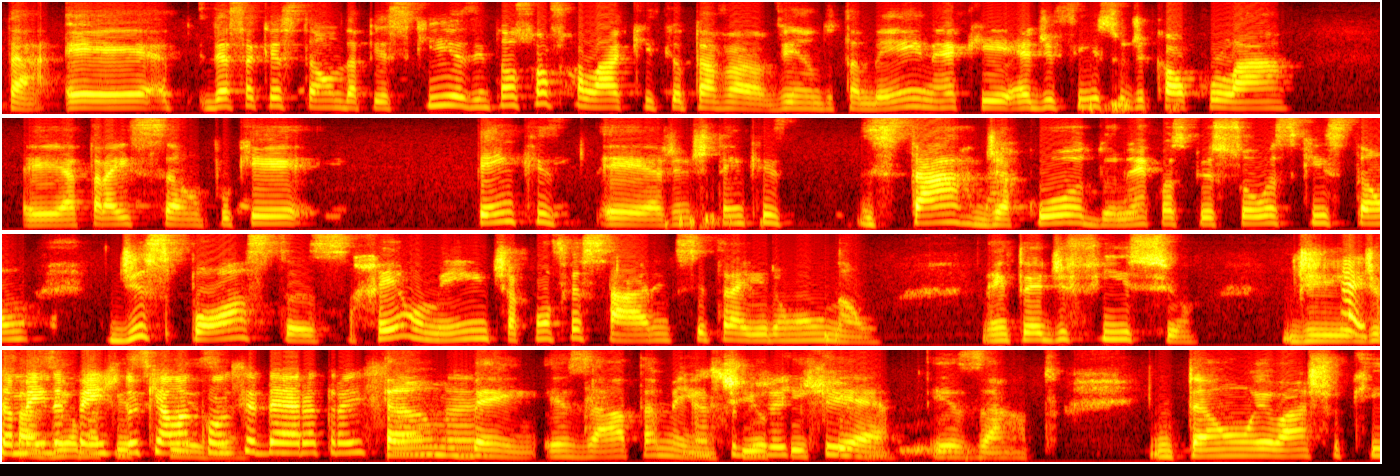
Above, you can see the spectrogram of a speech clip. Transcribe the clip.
Tá, é, dessa questão da pesquisa, então só falar aqui que eu estava vendo também, né, que é difícil de calcular é, a traição, porque tem que, é, a gente tem que estar de acordo né, com as pessoas que estão dispostas realmente a confessarem que se traíram ou não. Né? Então é difícil de, é, de também depende do que ela considera traição. Né? Também, né? exatamente. É e o que, que é, exato. Então eu acho que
